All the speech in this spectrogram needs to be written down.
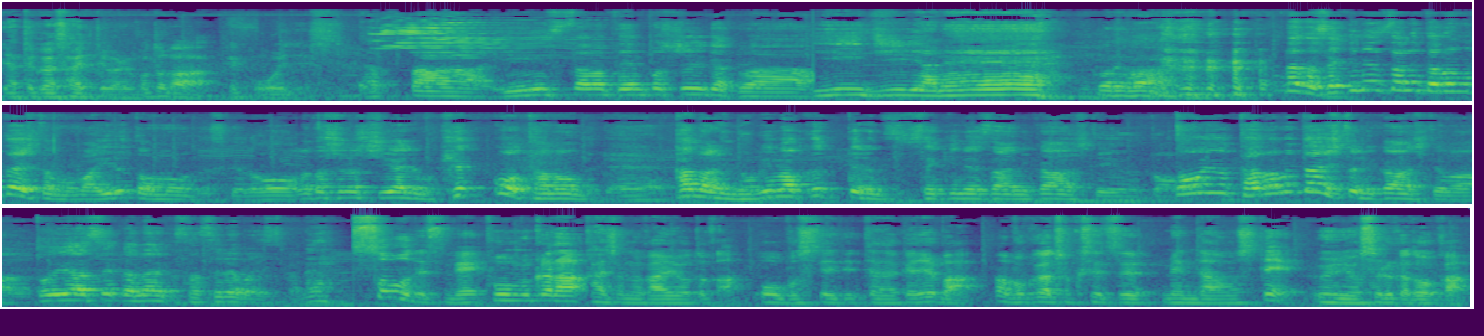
やってくださいって言われることが結構多いです。やっぱインスタの店舗集客はイージーやね。これは。なんか関根さんに頼みたい人もまあいると思うんですけど私の知り合いでも結構頼んでてかなり伸びまくってるんです関根さんに関して言うと。そういう頼みたい人に関しては問い合わせか何かさせればいいですかね？そうですね。フォームから会社の概要とか応募していただければ、まあ、僕が直接面談をして運用するかどうか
